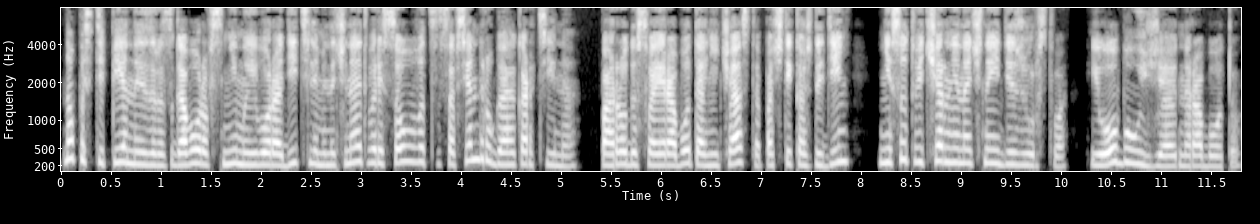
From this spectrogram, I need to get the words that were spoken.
Но постепенно из разговоров с ним и его родителями начинает вырисовываться совсем другая картина. По роду своей работы они часто, почти каждый день, несут вечерние ночные дежурства, и оба уезжают на работу.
